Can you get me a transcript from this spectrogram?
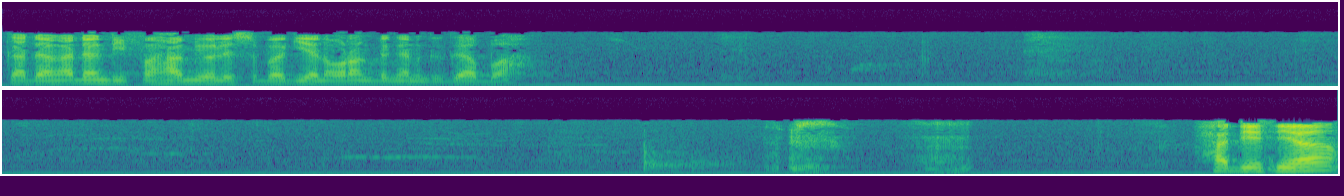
kadang-kadang difahami oleh sebagian orang dengan gegabah. Hadisnya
